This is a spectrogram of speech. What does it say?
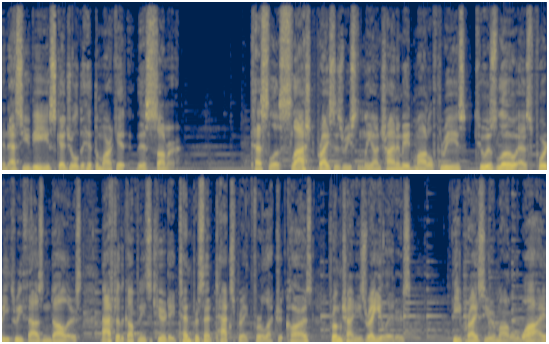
an SUV scheduled to hit the market this summer. Tesla slashed prices recently on China made Model 3s to as low as $43,000 after the company secured a 10% tax break for electric cars from Chinese regulators. The pricier Model Y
